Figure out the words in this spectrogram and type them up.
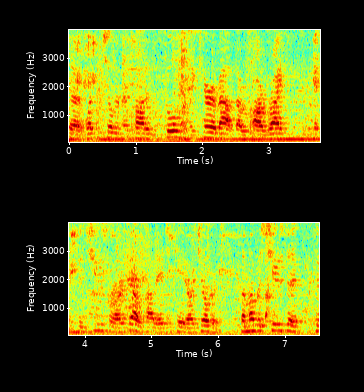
uh, what the children are taught in the schools, and we care about our, our rights to, to choose for ourselves how to educate our children. Some of us choose to, to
